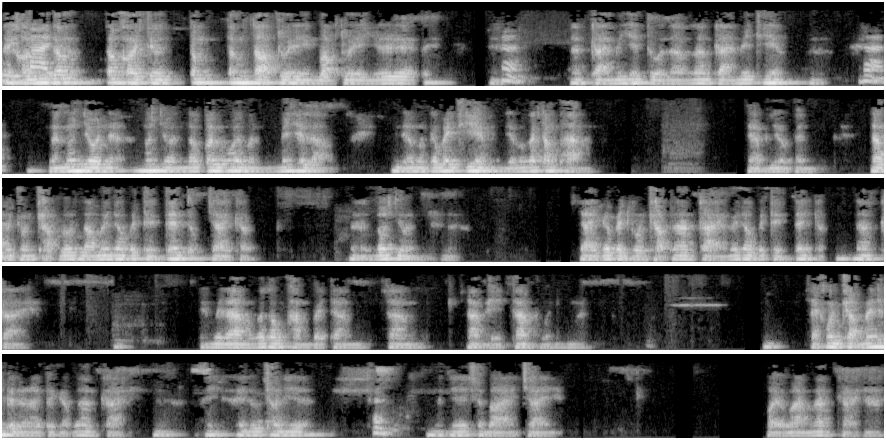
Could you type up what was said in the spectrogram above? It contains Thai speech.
ในความนี้ต้องต้องคอยเตือนต้องต้องตอบตัวเอง บอกตัวเองเรื่อยๆไปร่างกายไม่ใช่ตัวเรา ร่างกายไม่เที่ยงเหมือนรถยนต์เนี่ยรถยนต์เราก็รู้ว่ามันไม่ใช่เราเดี๋ยวมันก็ไม่เที่ยงเดี๋ยวมันก็ต้องพัง แบบเดียวกัน เราเป็นคนขับรถเราไม่ต้องไปตื่นเต้นตกใจกับรถยนต์ใจก็เป็นคนขับร่างกาย ไม่ต้องไปตื่นเต้นกับร่างกายอย่างเวลามันก็ต้องทำไปตามตามตามเหตุตามผลของมัน แต่คนขับไม่ได้เป็นอะไรไปกับร่างกายให้ให้รู้เท่านี้มันจะได้สบายใจ ปล่อยวางร่างกายได้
